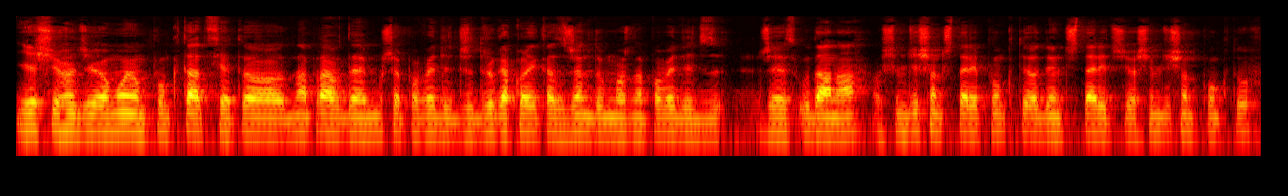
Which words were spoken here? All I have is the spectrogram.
Jeśli chodzi o moją punktację, to naprawdę muszę powiedzieć, że druga kolejka z rzędu można powiedzieć, że jest udana. 84 punkty, odjąć 4, czyli 80 punktów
